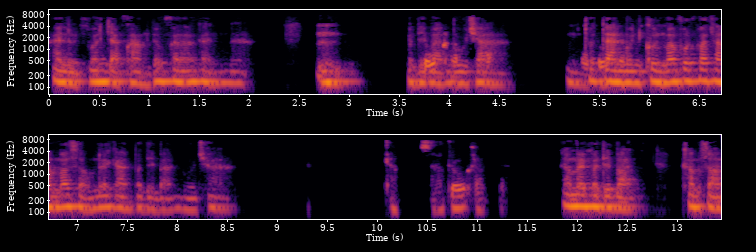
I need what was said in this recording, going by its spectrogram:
ให้หลุดพ้นจากความทุกข์ก็แล้วกันนะปฏิบัติบูชาทดแทนบุญคุณพระพุทธพระธรรมพระสงฆ์ด้วยการปฏิบัติบูชา ครับสาธุครับ ถ้าไม่ปฏิบัติคำสอน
